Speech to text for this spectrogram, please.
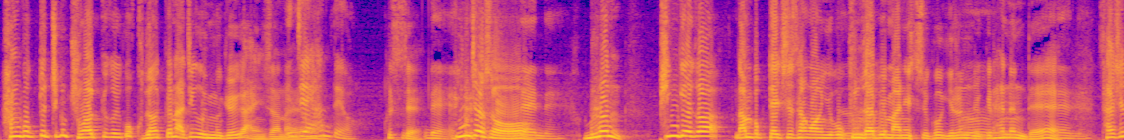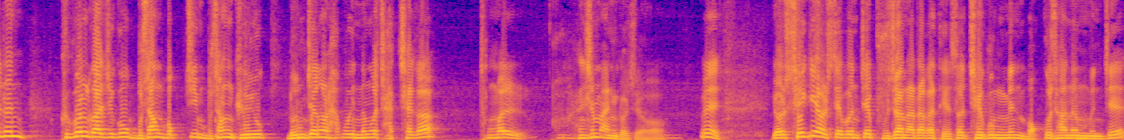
한국도 지금 중학교 그리고 고등학교는 아직 의무 교육이 아니잖아요. 이제 한대요. 글쎄 네. 인져서 네, 네. 물론 핑계가 남북 대치 상황이고 군사비 많이 쓰고 이런 음. 얘기를 했는데 네, 네. 사실은 사실은 그걸 가지고 무상복지, 무상교육 논쟁을 하고 있는 것 자체가 정말 한심한 거죠. 왜 13개, 13번째 부자 나라가 돼서 제국민 먹고 사는 문제,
